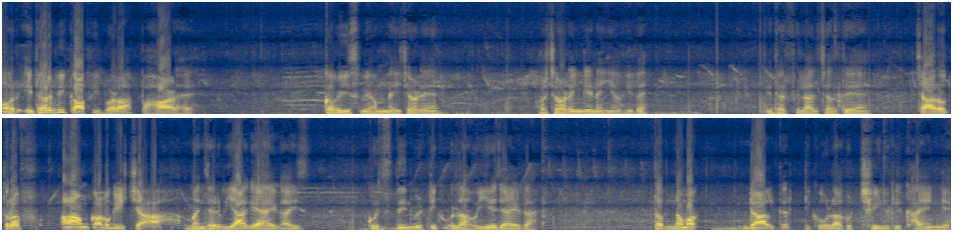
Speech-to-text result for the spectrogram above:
और इधर भी काफ़ी बड़ा पहाड़ है। कभी इसमें हम नहीं चढ़े हैं। और चढ़ेंगे नहीं अभी भी। इधर फ़िलहाल चलते हैं। चारों तरफ़ आम का बगीचा। मंजर भी आ गया है गाइस कुछ दिन में टिकोला हो ही जाएगा। तब नमक डालकर टिकोला को छील के खाएँगे।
